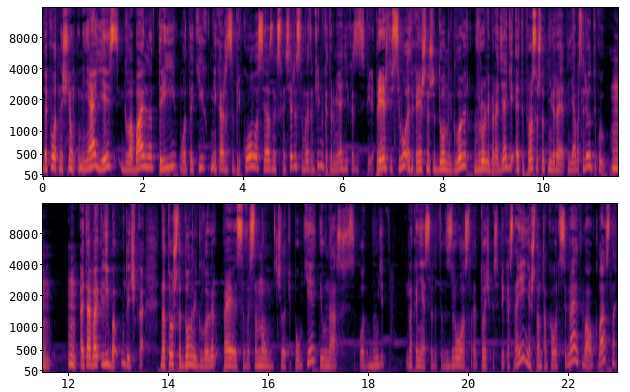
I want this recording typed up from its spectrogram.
Так вот, начнем. У меня есть глобально три вот таких, мне кажется, прикола, связанных с фан-сервисом в этом фильме, которые меня дико зацепили. Прежде всего, это, конечно же, Дональд Гловер в роли бродяги. Это просто что-то невероятное. Я посмотрел такой, м это либо удочка на то, что Дональд Гловер появится в основном Человеке-пауке, и у нас вот будет наконец вот эта взрослая точка соприкосновения, что он там кого-то сыграет, вау, классно.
